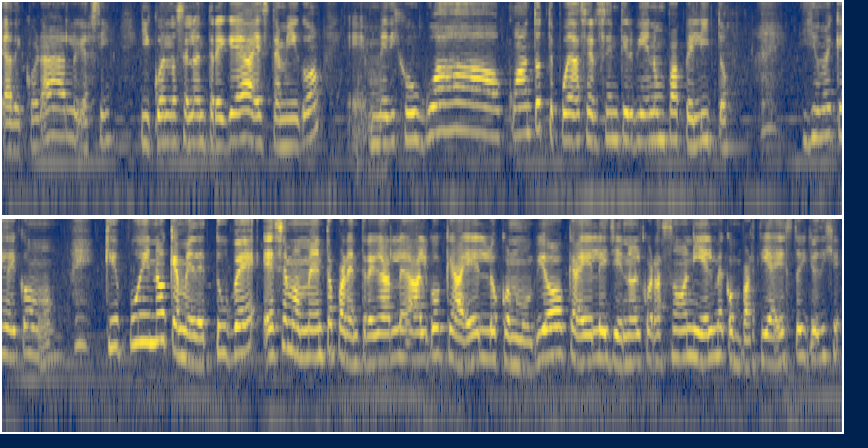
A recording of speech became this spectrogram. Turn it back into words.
A decorarlo y así. Y cuando se lo entregué a este amigo, eh, me dijo, wow, ¿cuánto te puede hacer sentir bien un papelito? Y yo me quedé como, qué bueno que me detuve ese momento para entregarle algo que a él lo conmovió, que a él le llenó el corazón y él me compartía esto y yo dije,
